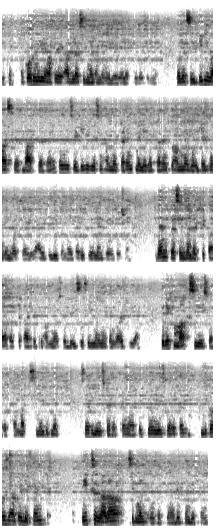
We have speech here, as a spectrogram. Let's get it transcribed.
ठीक है? अकॉर्डिंगली यहाँ पे अगला सिग्नल हमें मिलेगा इलेक्ट्रिकल सिग्नल तो अगर सी टी की बात बात कर रहे हैं तो सी टी की वजह से हमें करंट मिलेगा। करंट तो हमने वोल्टेज में कन्वर्ट कर लिया I T converter equivalent voltage में देन प्रेसिजन रेक्टिफायर रेक्टिफायर के थ्रू हमने उसको डी सी सिग्नल में कन्वर्ट किया। फिर एक मक्स यूज़ कर रखा है मक्स मल्टीप्लेक्सर यूज़ कर रखा है यहाँ पे। क्यों यूज़ कर रखा है? बिकॉज़ यहाँ पे डिफरेंट एक से ज़्यादा सिग्नल हो सकते हैं डिफरेंट डिफरेंट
